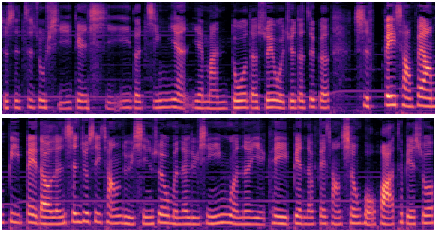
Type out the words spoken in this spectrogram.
就是自助洗衣店洗衣的经验也蛮多的，所以我觉得这个是非常非常必备的。人生就是一场旅行，所以我们的旅行英文呢也可以变得非常生活化。特别说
